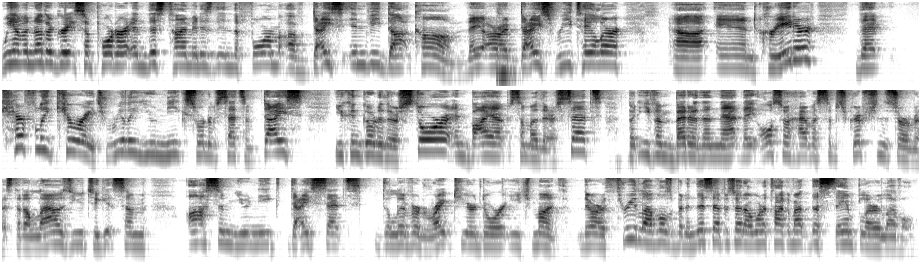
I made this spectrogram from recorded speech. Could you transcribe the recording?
We have another great supporter, and this time it is in the form of DiceEnvy.com. They are a dice retailer uh, and creator that carefully curates really unique sort of sets of dice. You can go to their store and buy up some of their sets, but even better than that, they also have a subscription service that allows you to get some awesome, unique dice sets delivered right to your door each month. There are three levels, but in this episode, I want to talk about the sampler level.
